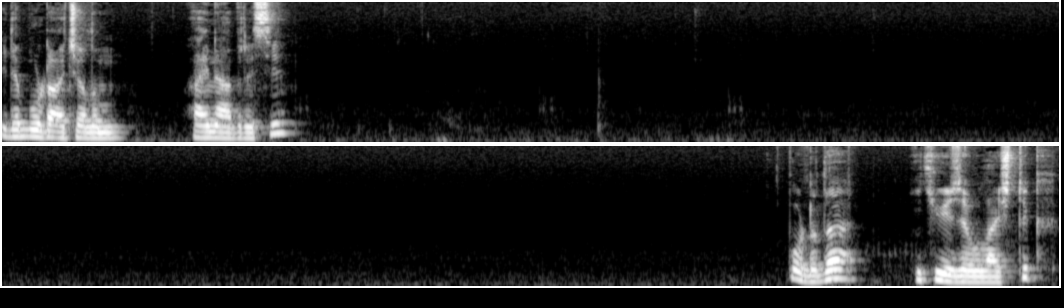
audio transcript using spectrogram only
Bir de burada açalım aynı adresi. Burada da 200'e ulaştık.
